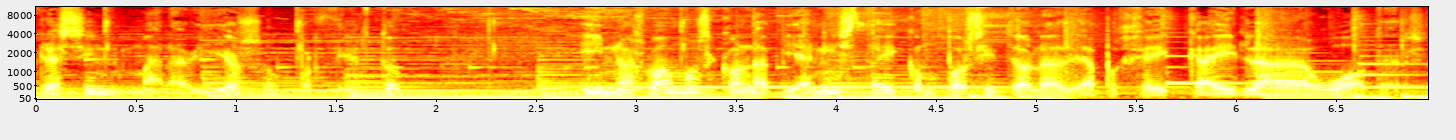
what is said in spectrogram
Dressing maravilloso, por cierto. Y nos vamos con la pianista y compositora de apogee Kyla Waters,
